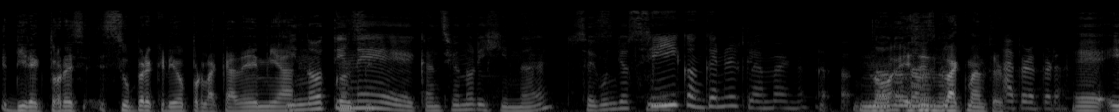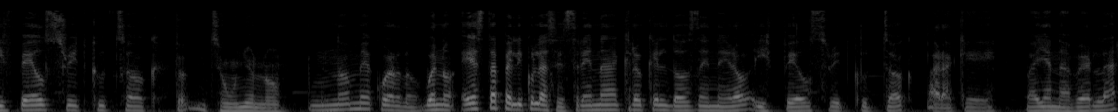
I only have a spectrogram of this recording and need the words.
director es súper querido por la academia. ¿Y no tiene canción original? Según yo sí. Sí, con Kendrick Lamar, ¿no? No, No, no, ese no, es no. Black Panther. Ah, perdón, perdón. Eh, If Bale Street Could Talk. T- Según yo no. No me acuerdo. Bueno, esta película se estrena creo que el 2 de enero, If Bale Street Could Talk, para que vayan a verla.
